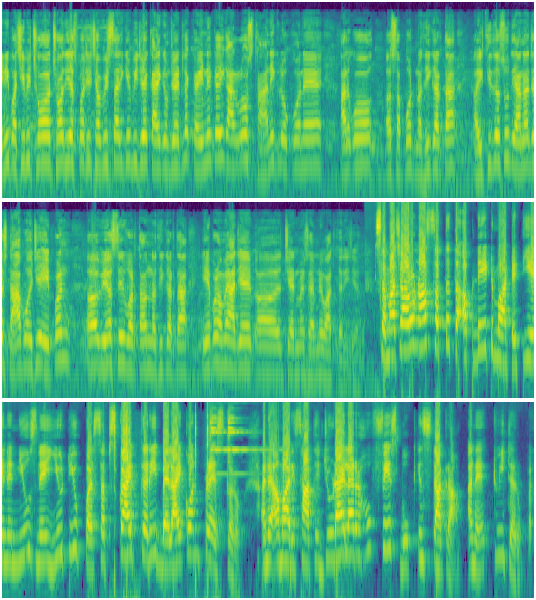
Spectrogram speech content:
એની પછી બી છ છ દિવસ પછી છવ્વીસ તારીખે બીજો એક કાર્યક્રમ છે, એટલે કંઈ ને કંઈક આ સ્થાનિક લોકોને આ લોકો સપોર્ટ નથી કરતા. અહીંથી તો શું, ત્યાંના જે સ્ટાફ હોય છે, એ પણ વ્યવસ્થિત વર્તાવ નથી કરતા. એ પણ અમે આજે ચેરમેન સાહેબને વાત કરી છે. સમાચારોના સતત અપડેટ માટે ટીએનએ ન્યૂઝને યુટ્યુબ પર સબસ્ક્રાઇબ કરી બેલ આઇકોન પ્રેસ કરો. અને અમારી સાથે જોડાયેલા રહો ફેસબુક ઇન્સ્ટાગ્રામ અને ટ્વિટર ઉપર.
